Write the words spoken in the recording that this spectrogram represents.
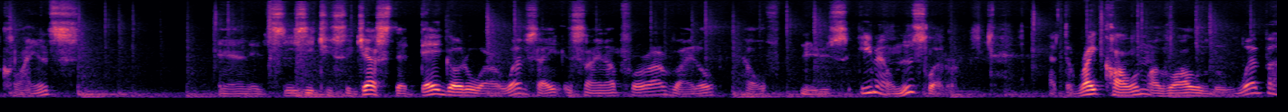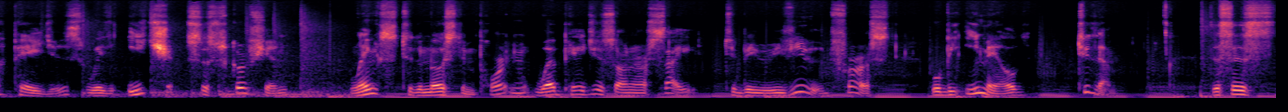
clients. And it's easy to suggest that they go to our website and sign up for our Vital Health News email newsletter. At the right column of all of the web pages with each subscription, links to the most important web pages on our site to be reviewed first will be emailed to them. This is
